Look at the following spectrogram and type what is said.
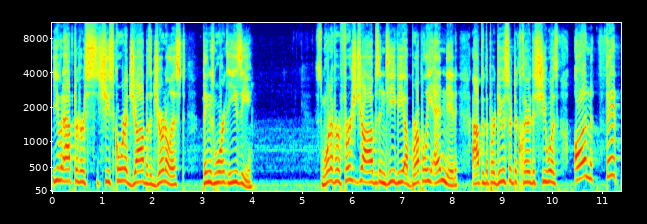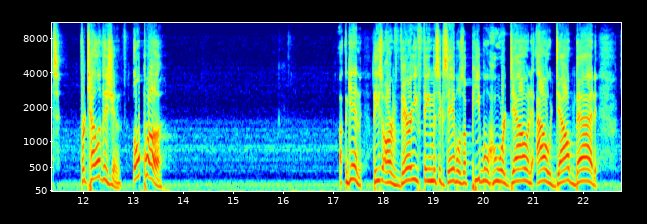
Even after her, she scored a job as a journalist, things weren't easy. One of her first jobs in TV abruptly ended after the producer declared that she was unfit for television. Oprah! Again, these are very famous examples of people who were down, out, down bad,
